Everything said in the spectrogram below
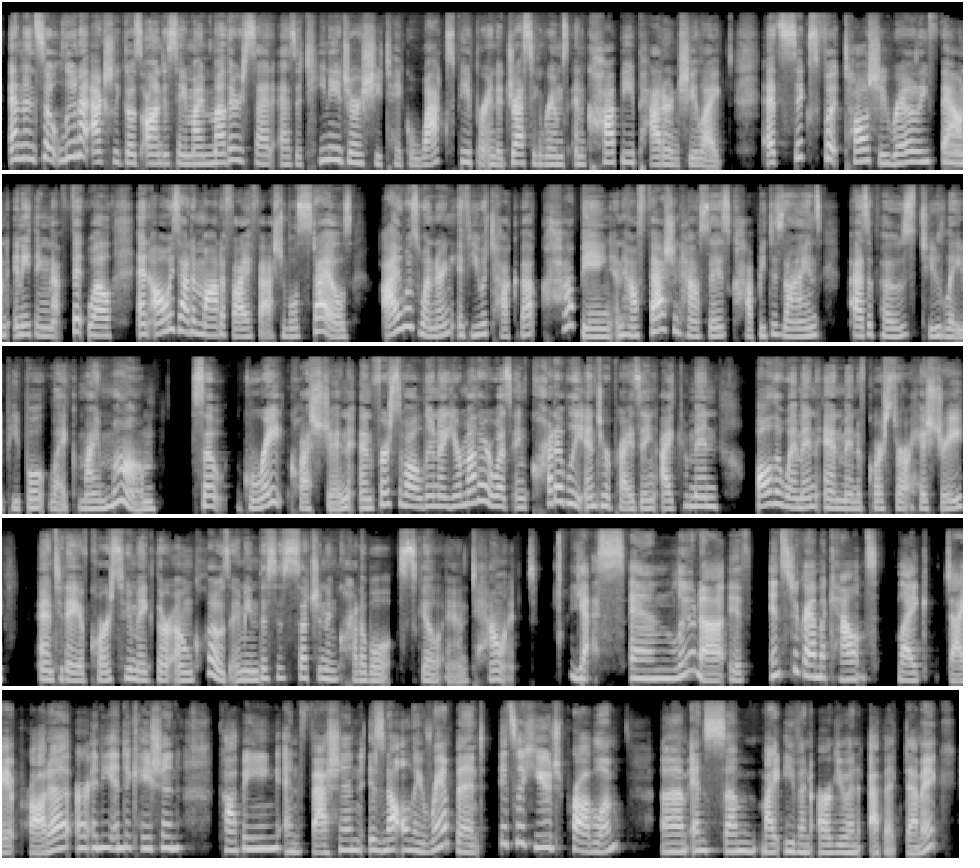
And then so Luna actually goes on to say, My mother said as a teenager, she'd take wax paper into dressing rooms and copy patterns she liked. At six foot tall, she rarely found anything that fit well and always had to modify fashionable styles. I was wondering if you would talk about copying and how fashion houses copy designs as opposed to lay people like my mom. So, great question. And first of all, Luna, your mother was incredibly enterprising. I commend all the women and men, of course, throughout history, and today, of course, who make their own clothes. I mean, this is such an incredible skill and talent. Yes. And Luna, if Instagram accounts like Diet Prada are any indication, copying and fashion is not only rampant, it's a huge problem. Um, and some might even argue an epidemic.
